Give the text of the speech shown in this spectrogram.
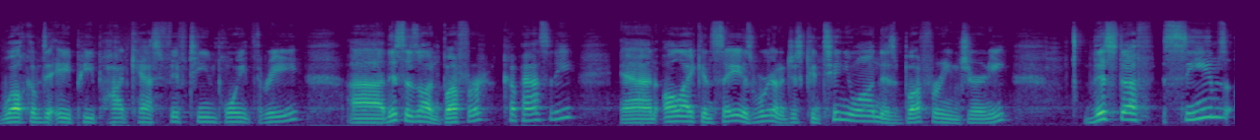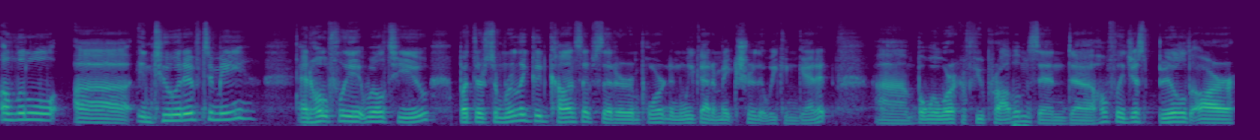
Welcome to AP Podcast 15.3. Uh, this is on buffer capacity, and all I can say is we're going to just continue on this buffering journey. This stuff seems a little uh, intuitive to me, and hopefully it will to you, but there's some really good concepts that are important, and we got to make sure that we can get it. Um, but we'll work a few problems and uh, hopefully just build our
